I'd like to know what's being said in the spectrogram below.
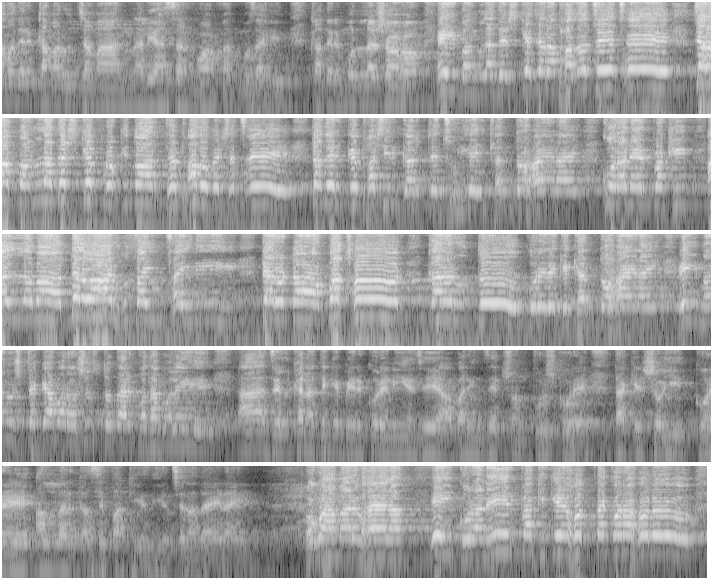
আমাদের কামারুজ্জামান আলী হাসান মোহাম্মদ মুজাহিদ কাদের মোল্লা সহ। এই বাংলাদেশকে যারা ভালো চেয়েছে, যারা বাংলাদেশকে প্রকৃত অর্থে ভালোবেসেছে, তাদেরকে ফাঁসির কাস্টে ঝুলিয়েই ক্ষান্ত হয় নাই। কোরআনের পাখি আল্লামা দেওয়ার হুসাইন সাইদি, তেরোটা বছর কথা বলে জেলখানা থেকে বের করে নিয়ে যে আবার ইনজেকশন পুশ করে, তাকে শহীদ করে আল্লাহর কাছে পাঠিয়ে দিয়েছে না দেয় নাই? ওগো আমার ভাইয়েরা, এই কোরআনের পাখিকে হত্যা করা হলো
